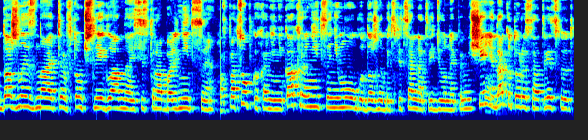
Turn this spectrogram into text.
должны знать, в том числе и главная сестра больницы. В подсобках они никак храниться не могут, должны быть специально отведенные помещения, да, которые соответствуют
